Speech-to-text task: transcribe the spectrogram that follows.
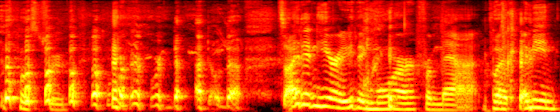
Post-truth. We're- we're I don't know. So I didn't hear anything more from that, but I mean,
